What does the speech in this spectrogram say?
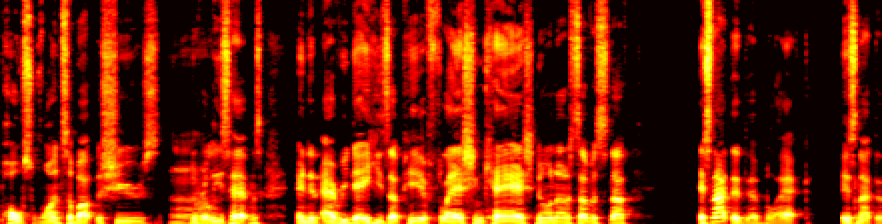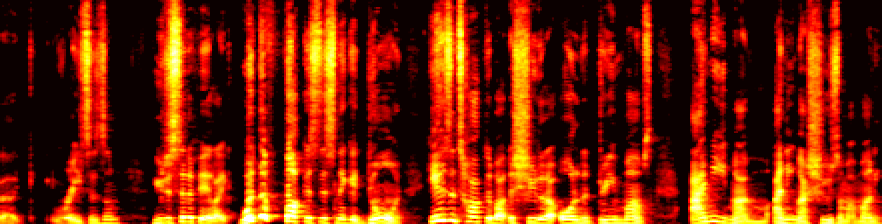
posts once about the shoes, the mm-hmm. release happens, and then every day he's up here flashing cash, doing all this other stuff. It's not that they're black. It's not that like racism. You just sit up here like, what the fuck is this nigga doing? He hasn't talked about the shoe that I ordered in three months. I need my I need my shoes and my money.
